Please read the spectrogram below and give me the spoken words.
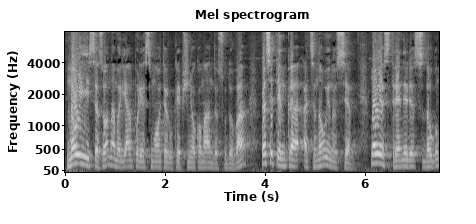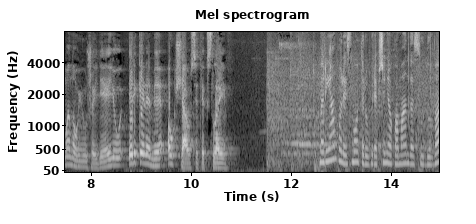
Naująjį sezoną Marijampolės moterų krepšinio komanda Suduva pasitinka atsinaujinusi. Naujas treneris, dauguma naujų žaidėjų ir keliami aukščiausi tikslai. Marijampolės moterų krepšinio komanda Sūduva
